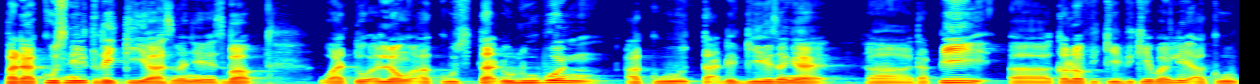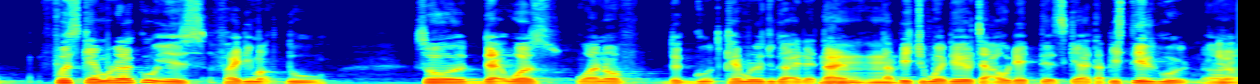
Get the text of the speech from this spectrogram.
pada aku sendiri tricky lah sebenarnya sebab waktu along aku start dulu pun aku tak ada gear sangat. Uh, tapi uh, kalau fikir-fikir balik aku first camera aku is 5D Mark II. So that was one of the good camera juga at that time. Hmm, hmm. Tapi cuma dia macam outdated sikit lah, tapi still good. Uh, Yup.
